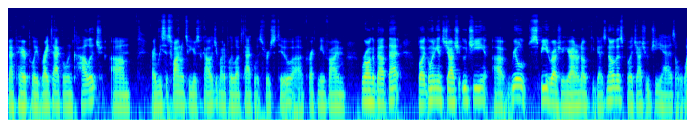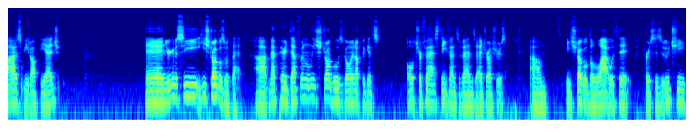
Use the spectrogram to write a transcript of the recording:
Matt Peart played right tackle in college, um, or at least his final two years of college. He might have played left tackle his first two. Uh, correct me if I'm wrong about that. But going against Josh Uche, uh, real speed rusher here. I don't know if you guys know this, but Josh Uche has a lot of speed off the edge. And you're going to see he struggles with that. Uh, Matt Peart definitely struggles going up against ultra fast defensive ends, edge rushers. Um, he struggled a lot with it versus Uche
